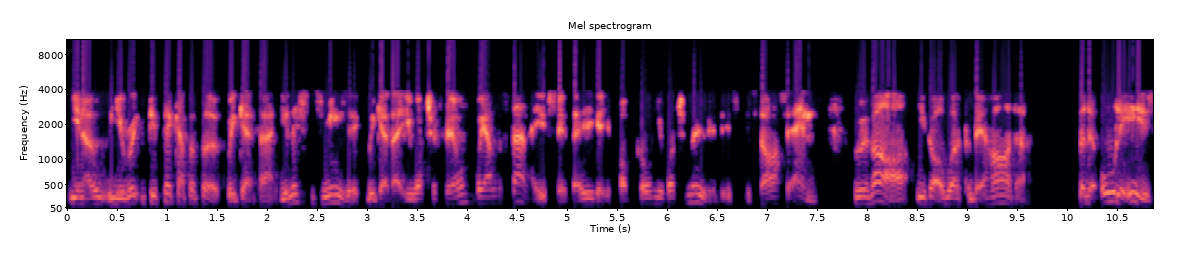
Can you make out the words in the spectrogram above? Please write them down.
You know, you re- if you pick up a book, we get that. You listen to music, we get that. You watch a film, we understand that. You sit there, you get your popcorn, you watch a movie. It, it starts, it ends. With art, you've got to work a bit harder. But all it is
